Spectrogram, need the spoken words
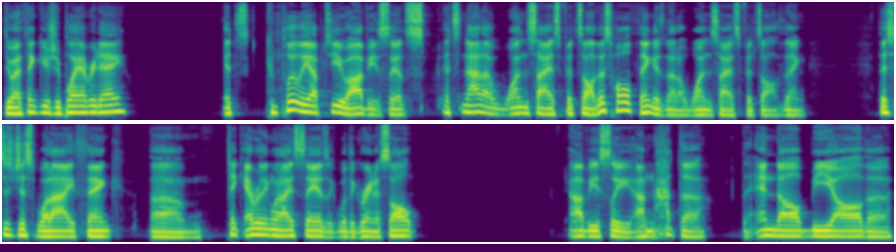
Do I think you should play every day? It's completely up to you, obviously. It's it's not a one size fits all. This whole thing is not a one size fits all thing. This is just what I think. Um, take everything what I say as with a grain of salt. Obviously, I'm not the the end all be all, the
